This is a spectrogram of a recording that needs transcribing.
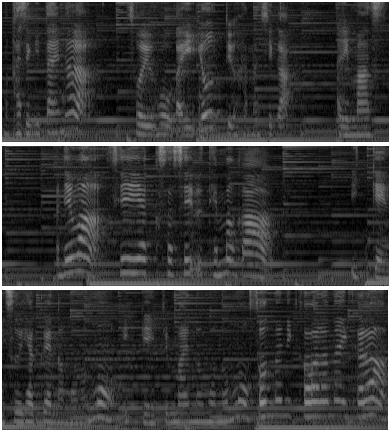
ま稼ぎたいならそういう方がいいよっていう話があります。あれは制約させる手間が1件数百円のものも1件1万円のものもそんなに変わらないから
